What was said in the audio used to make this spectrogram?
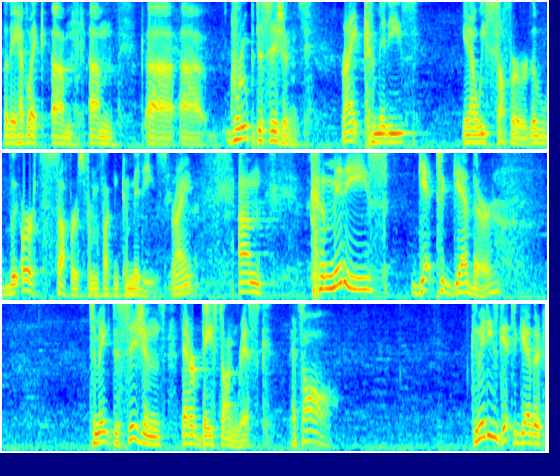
but they have like um, um, uh, uh, group decisions, right? Committees. You know, we suffer. The, the earth suffers from fucking committees, right? Um, committees get together to make decisions that are based on risk. That's all. Committees get together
